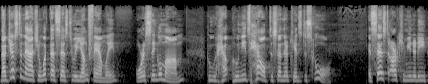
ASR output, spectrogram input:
Now, just imagine what that says to a young family or a single mom who, who needs help to send their kids to school. It says to our community,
